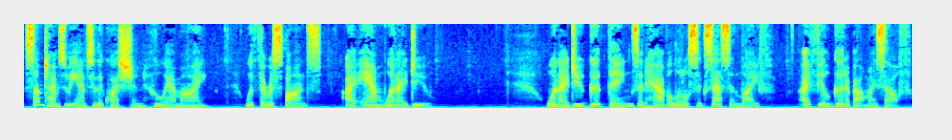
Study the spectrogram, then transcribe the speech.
Sometimes we answer the question, Who am I? with the response, I am what I do. When I do good things and have a little success in life, I feel good about myself.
